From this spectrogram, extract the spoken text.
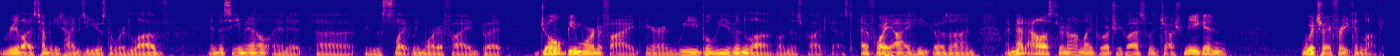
realized how many times he used the word love in this email, and it uh, he was slightly mortified. But don't be mortified, Aaron. We believe in love on this podcast. FYI, he goes on. I met Alice through an online poetry class with Josh Mehigan, which I freaking loved.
